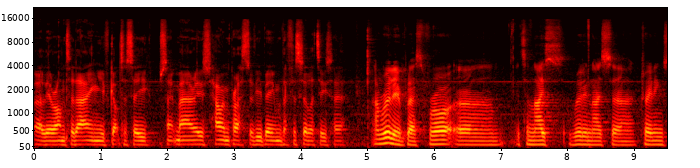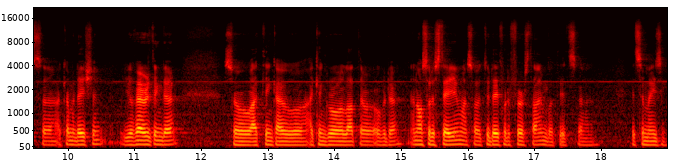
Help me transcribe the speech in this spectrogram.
earlier on today and you've got to see St Mary's. How impressed have you been with the facilities here? I'm really impressed. For uh, It's a nice, really nice uh, trainings uh, accommodation. You have everything there. So I think I, will, I can grow a lot there, over there. And also the stadium, I saw it today for the first time, but it's, uh, it's amazing.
